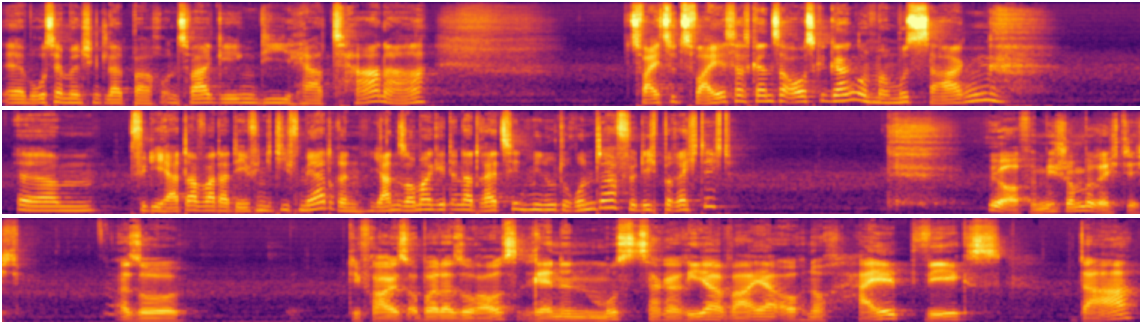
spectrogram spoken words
äh, Borussia Mönchengladbach, und zwar gegen die Hertana. 2 zu 2 ist das Ganze ausgegangen und man muss sagen, ähm, für die Hertha war da definitiv mehr drin. Jan Sommer geht in der 13. Minute runter, für dich berechtigt? Ja, für mich schon berechtigt. Also die Frage ist, ob er da so rausrennen muss. Zakaria war ja auch noch halbwegs da.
